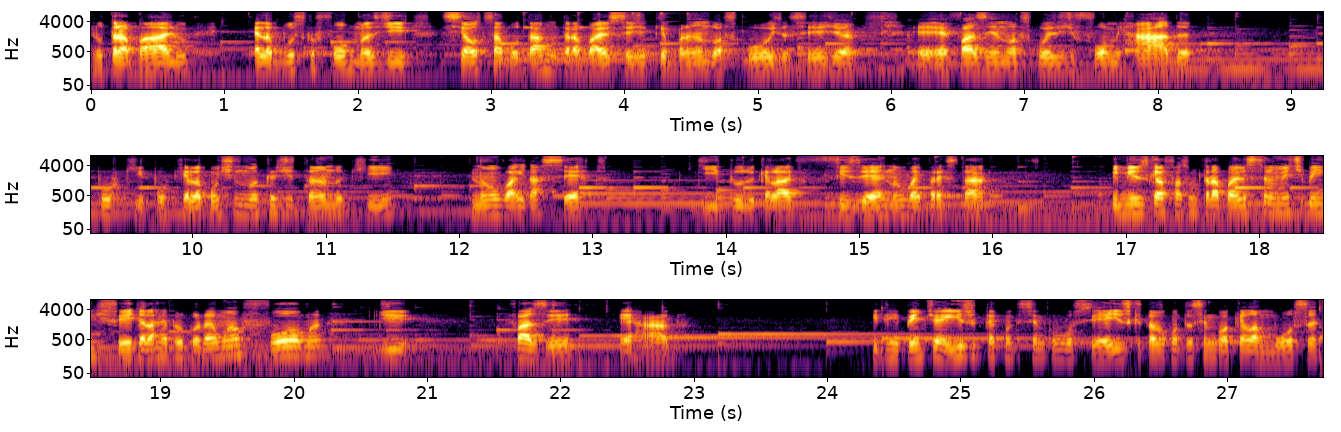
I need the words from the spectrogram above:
no trabalho, ela busca formas de se auto-sabotar no trabalho, seja quebrando as coisas, seja é, é, fazendo as coisas de forma errada. Por quê? Porque ela continua acreditando que não vai dar certo, que tudo que ela fizer não vai prestar. E mesmo que ela faça um trabalho extremamente bem feito, ela vai procurar uma forma de fazer errado. E de repente é isso que está acontecendo com você, é isso que estava acontecendo com aquela moça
